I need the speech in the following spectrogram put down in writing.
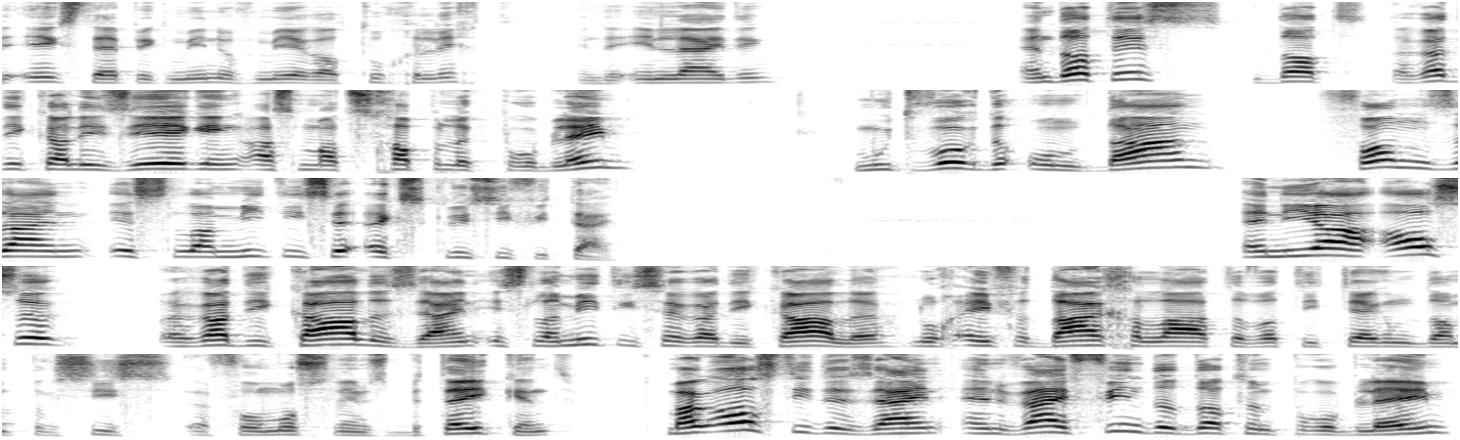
De eerste heb ik min of meer al toegelicht in de inleiding. En dat is dat radicalisering als maatschappelijk probleem moet worden ontdaan van zijn islamitische exclusiviteit. En ja, als er radicalen zijn, islamitische radicalen, nog even daar gelaten wat die term dan precies eh, voor moslims betekent. Maar als die er zijn en wij vinden dat een probleem,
